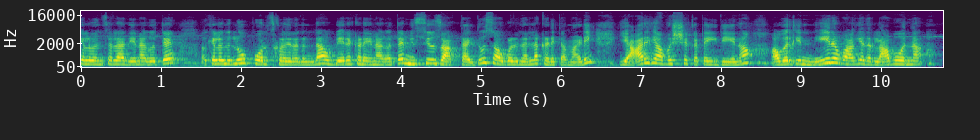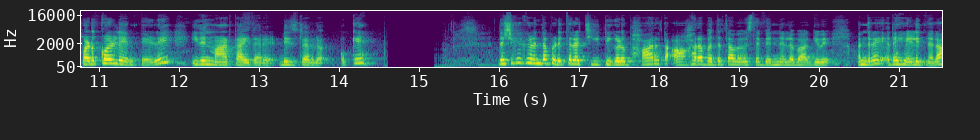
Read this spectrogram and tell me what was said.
ಕೆಲವೊಂದು ಸಲ ಅದೇನಾಗುತ್ತೆ, ಕೆಲವೊಂದು ಲೂಪ್ ಹೋಲ್ಸ್ಗಳಿರೋದ್ರಿಂದ ಅವು ಬೇರೆ ಕಡೆ ಏನಾಗುತ್ತೆ ಮಿಸ್ಯೂಸ್ ಆಗ್ತಾ ಇದ್ದು ಸೊ ಅವುಗಳನ್ನೆಲ್ಲ ಕಡಿತ ಮಾಡಿ ಯಾರಿಗೆ ಅವಶ್ಯಕತೆ ಇದೆಯೇನೋ ಅವರಿಗೆ ನೇರವಾಗಿ ಅದರ ಲಾಭವನ್ನು ಪಡ್ಕೊಳ್ಳಿ ಅಂತೇಳಿ ಇದನ್ನು ಮಾಡ್ತಾ ಇದ್ದಾರೆ ಡಿಜಿಟಲ್ ಓಕೆ ದಶಕಗಳಿಂದ ಪಡಿತರ ಚೀಟಿಗಳು, ಭಾರತ ಆಹಾರ ಭದ್ರತಾ ವ್ಯವಸ್ಥೆ ಬೆನ್ನೆಲುಬಾಗಿವೆ. ಅಂದರೆ ಅದೇ ಹೇಳಿದ್ನಲ್ಲ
